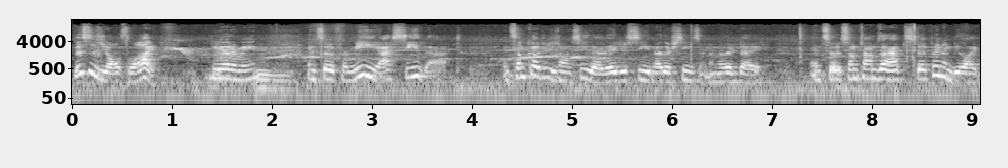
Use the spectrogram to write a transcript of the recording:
This is y'all's life. You know what I mean? Mhm. And so for me, I see that. And some coaches don't see that. They just see another season, another day. And so sometimes I have to step in and be like,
